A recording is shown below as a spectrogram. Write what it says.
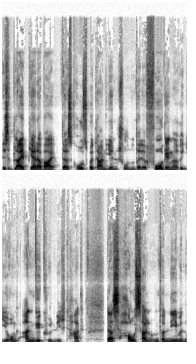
es bleibt ja dabei, dass Großbritannien schon unter der Vorgängerregierung angekündigt hat, dass Haushalten und Unternehmen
